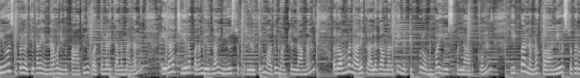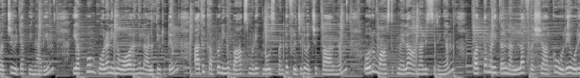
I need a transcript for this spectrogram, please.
நியூஸ் பேப்பர் வைக்கிறதுனால என்னாகும் நீங்கள் பார்த்து இந்த கொத்தமல்லி தலை மேலே ஏதாச்சும் ஈரப்பதம் இருந்தாலும் நியூஸ் பேப்பர் எடுத்துரும். அது மட்டும் இல்லாமல் ரொம்ப நாளைக்கு அழுகாமல் இருக்க இந்த டிப்பு ரொம்ப யூஸ்ஃபுல்லாக இருக்கும். இப்போ நம்ம நியூஸ் பேப்பர் வச்சு விட்ட பின்னாடி எப்பவும் போல் நீங்கள் ஓரங்கள் அழுத்தி விட்டுட்டு அதுக்கப்புறம் நீங்கள் பாக்ஸ் மூடியை க்ளோஸ் பண்ணிட்டு ஃப்ரிட்ஜில் வச்சு பாருங்கள் ஒரு மாதத்துக்கு மேலே ஆனாலும் சரிங்க கொத்தமல்லி தலை நல்லா ஃப்ரெஷ்ஷாக இருக்கும். ஒரே ஒரு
